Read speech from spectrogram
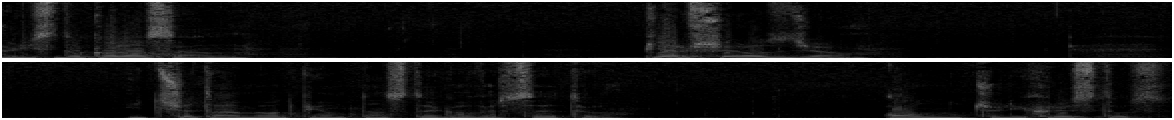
List do Kolosan, pierwszy rozdział. I czytamy od 15 wersetu. On, czyli Chrystus,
